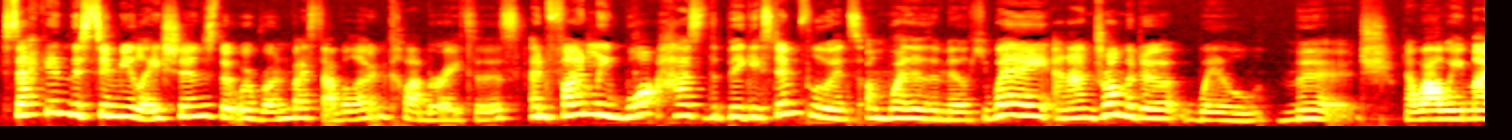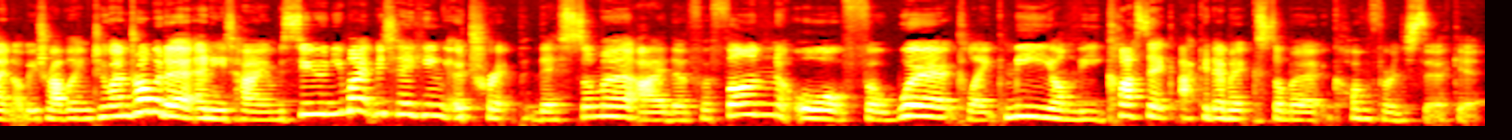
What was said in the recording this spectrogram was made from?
Second, the simulations that were run by Sawala and collaborators. And finally, what has the biggest influence on whether the Milky Way and Andromeda will merge? Now, while we might not be traveling to Andromeda anytime soon, you might be taking a trip this summer, either for fun or for work, like me on the classic academic summer conference circuit.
